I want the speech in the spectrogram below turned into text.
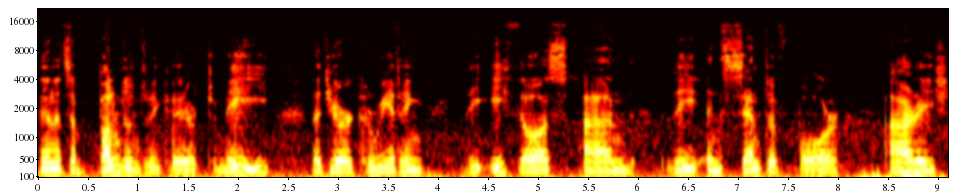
then it's abundantly clear to me that you're creating the ethos and the incentive for Irish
